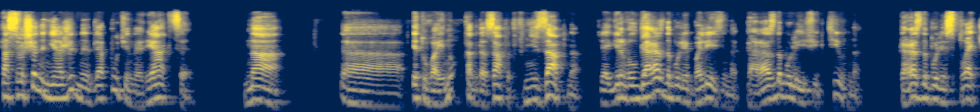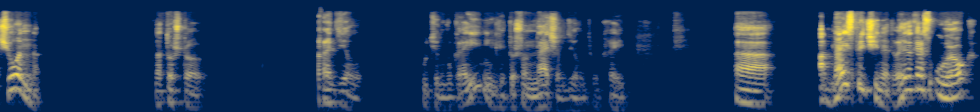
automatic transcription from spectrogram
та совершенно неожиданная для Путина реакция на э, эту войну, когда Запад внезапно реагировал гораздо более болезненно, гораздо более эффективно, гораздо более сплоченно на то, что проделал Путин в Украине, или то, что он начал делать в Украине. А, одна из причин этого – это как раз урок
